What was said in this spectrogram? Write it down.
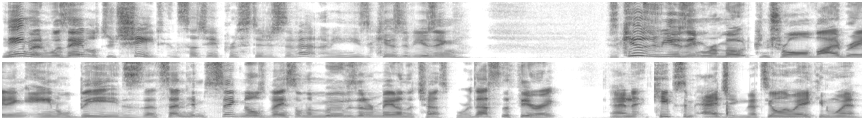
Niemann was able to cheat in such a prestigious event. I mean, he's accused of using He's accused of using remote control vibrating anal beads that send him signals based on the moves that are made on the chessboard. That's the theory. And it keeps him edging. That's the only way he can win.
